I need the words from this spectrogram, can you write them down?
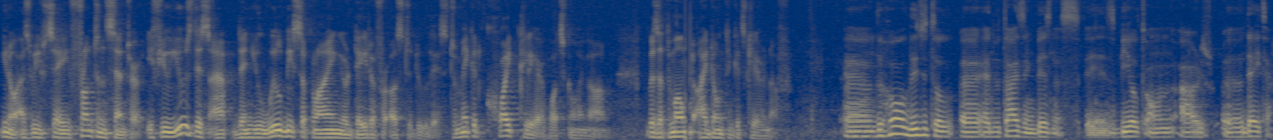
you know, as we say, front and center. If you use this app, then you will be supplying your data for us to do this, to make it quite clear what's going on. Because at the moment, I don't think it's clear enough. Uh, the whole digital uh, advertising business is built on our uh, data.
